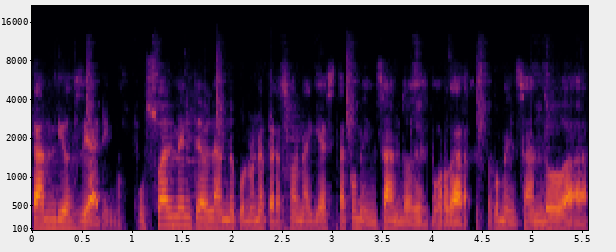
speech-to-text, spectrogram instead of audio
cambios de ánimo. Usualmente hablando con una persona ya está comenzando a desbordarse, está comenzando a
